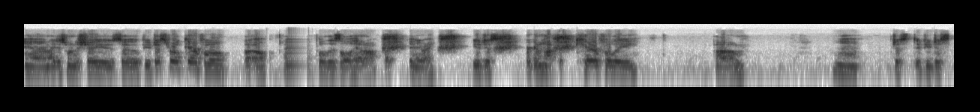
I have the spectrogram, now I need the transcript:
And I just want to show you. So if you're just real careful, uh oh, I pulled his little head off. But anyway, you just are going to have to carefully. Um, Hmm. Just if you just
